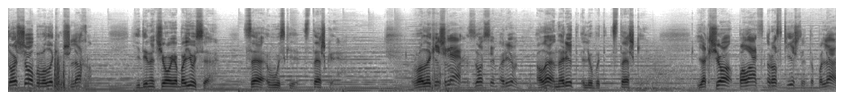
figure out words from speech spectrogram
то йшов би великим шляхом. Єдине, чого я боюся, це вузькі стежки. Великий шлях зовсім рівний, але нарід любить стежки. Якщо палац розкішний, то поля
